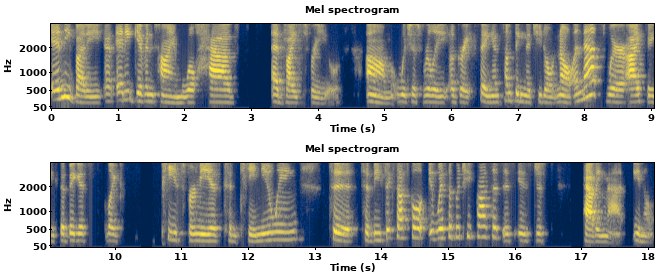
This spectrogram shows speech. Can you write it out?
anybody at any given time will have advice for you um, which is really a great thing and something that you don't know and that's where i think the biggest like piece for me is continuing to to be successful with the boutique process is is just having that, you know,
